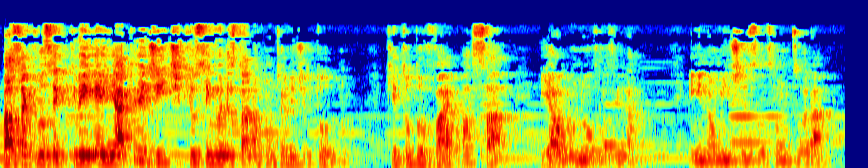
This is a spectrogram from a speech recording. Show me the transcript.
Basta que você creia e acredite que o Senhor está no controle de tudo, que tudo vai passar e algo novo virá. Em nome de Jesus, vamos orar?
